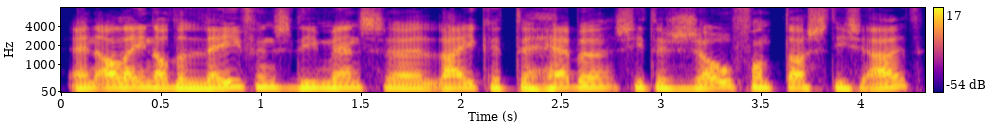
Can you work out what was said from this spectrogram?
En alleen al de levens die mensen lijken te hebben, ziet er zo fantastisch uit.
